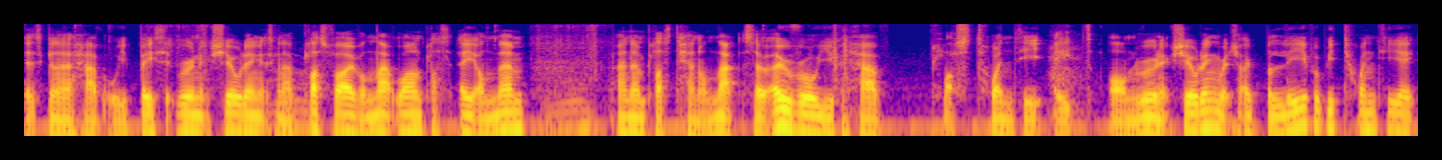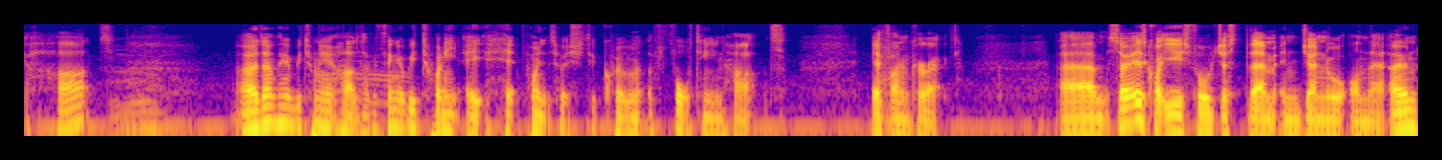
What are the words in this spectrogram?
it's going to have all your basic runic shielding. It's going to have plus 5 on that one, plus 8 on them, and then plus 10 on that. So overall you can have plus 28 on runic shielding, which I believe would be 28 hearts. I don't think it'd be 28 hearts. I think it'd be 28 hit points, which is equivalent to 14 hearts, if I'm correct. Um, so it is quite useful, just them in general on their own.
